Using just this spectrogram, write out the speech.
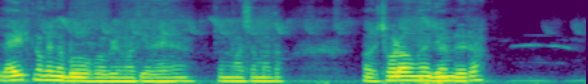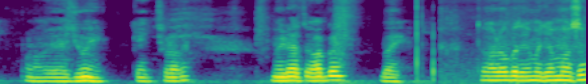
લાઇટનો કે બહુ પ્રોબ્લેમ અત્યારે ચોમાસામાં તો. હવે છોડાવું મેં જનરેટર પણ હવે જોઈ ક્યાંક છોડાવે. મેળા તો આગળ. બાય તો હાલો, બધા એમાં જમાશો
